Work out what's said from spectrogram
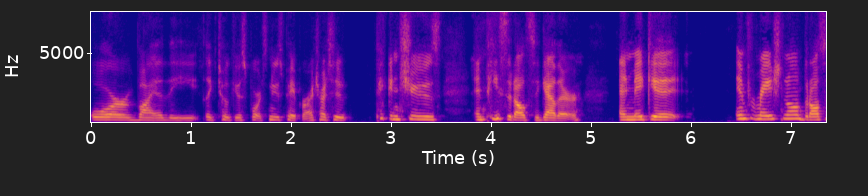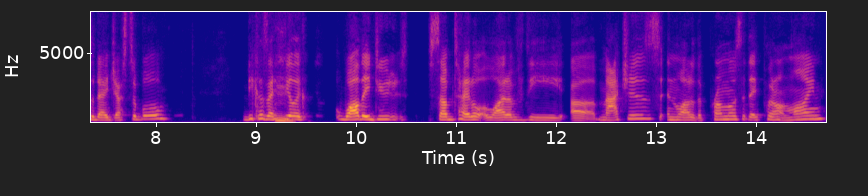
or via the like Tokyo Sports newspaper. I try to pick and choose and piece it all together and make it informational but also digestible because I Mm. feel like while they do subtitle a lot of the uh, matches and a lot of the promos that they put online,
